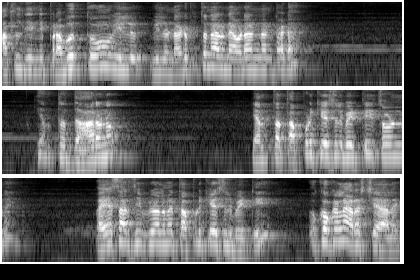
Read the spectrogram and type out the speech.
అసలు దీన్ని ప్రభుత్వం వీళ్ళు వీళ్ళు నడుపుతున్నారని ఎవడన్నా అంటాడా? ఎంత దారుణం. ఎంత తప్పుడు కేసులు పెట్టి చూడండి. వైఎస్ఆర్సీపీ వాళ్ళ మీద తప్పుడు కేసులు పెట్టి ఒక్కొక్కరిని అరెస్ట్ చేయాలి.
